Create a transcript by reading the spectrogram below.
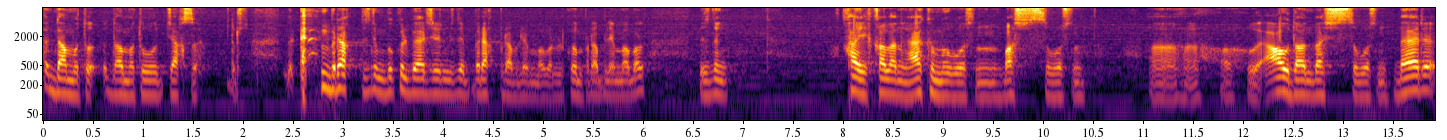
дамыту жақсы дұрыс. Бірақ біздің бүкіл бәр жерімізде бірақ проблема бар үлкен проблема бар. Біздің қай қаланың әкімі болсын басшысы болсын аудан басшысы болсын бәрі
